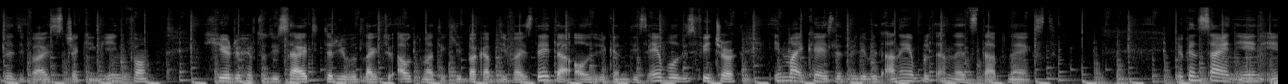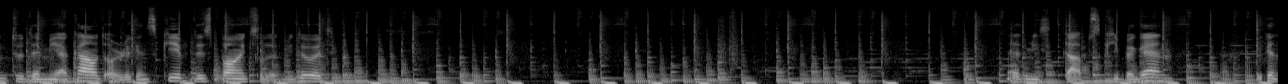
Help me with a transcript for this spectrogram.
The device checking info. Here you have to decide that you would like to automatically backup device data or you can disable this feature. In my case let me leave it enabled and let's tap next. You can sign in into the Mi account or you can skip this point so let me do it. Let me tap skip again. You can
